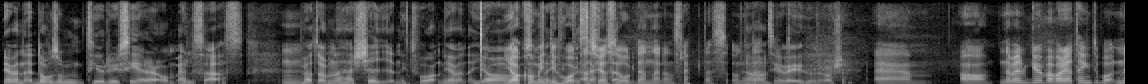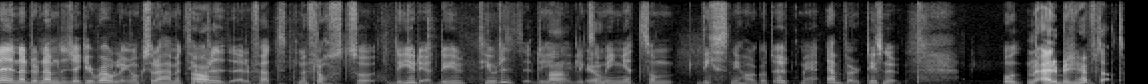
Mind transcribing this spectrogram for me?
jag vet inte, de som teoriserar om Elsas Mm. pratar om den här tjejen i tvåan, jag vet inte. Jag, Jag kommer inte ihåg, alltså sett jag den. såg den när den släpptes under Ja, den det var ju hundra år sedan. Ehm, ja, nej men gud vad var det jag tänkte på? Nej, när du nämnde J.K. Rowling också det här med Ja. teorier. För att med Frost så, det är ju det, det är ju teorier. Det är ju Ja, liksom jo. inget som Disney har gått ut med ever tills nu. Men är det bekräftat?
